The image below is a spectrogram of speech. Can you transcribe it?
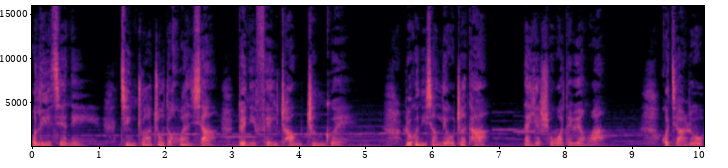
我理解你紧抓住的幻想对你非常珍贵。如果你想留着它，那也是我的愿望。或假如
